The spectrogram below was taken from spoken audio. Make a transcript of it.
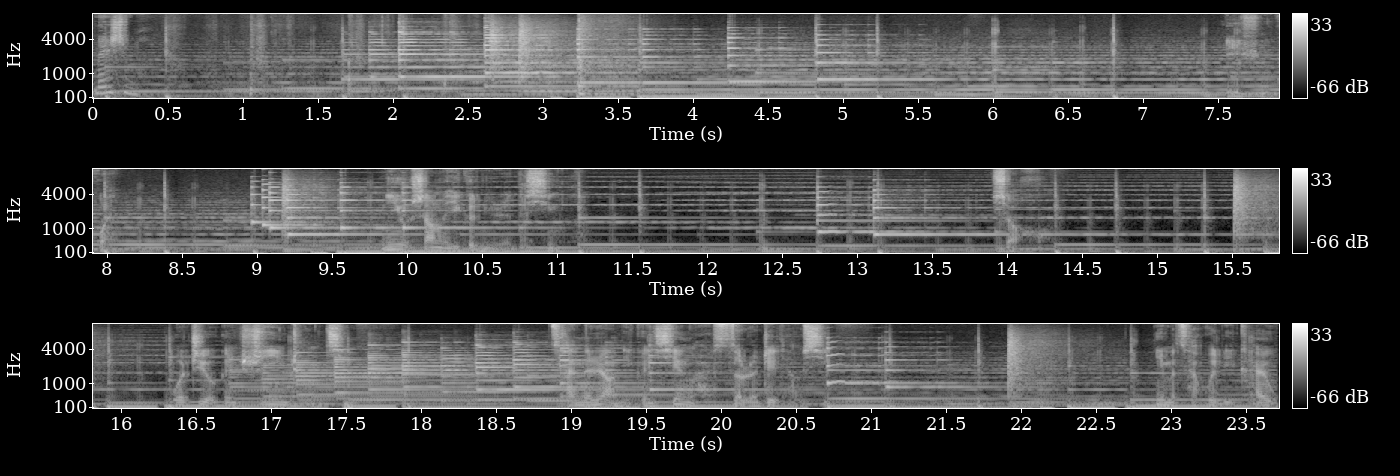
没什么。李寻欢，你又伤了一个女人的心了。小红，我只有跟诗音成亲。才能让你跟仙儿死了这条心，你们才会离开我，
